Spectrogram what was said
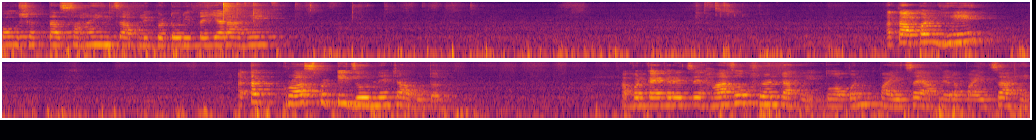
पाहू शकता सहा इंच आपली कटोरी तयार आहे. आता आपण हे आता क्रॉस पट्टी जोडण्याच्या अगोदर आपण काय करायचंय? हा जो फ्रंट आहे तो आपण पाहायचा आहे आपल्याला पाहायचा आहे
